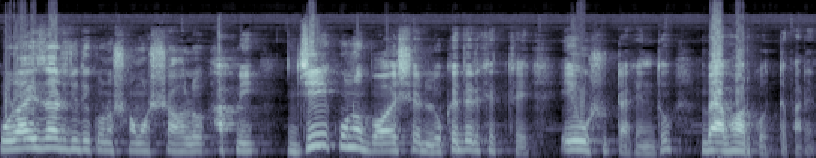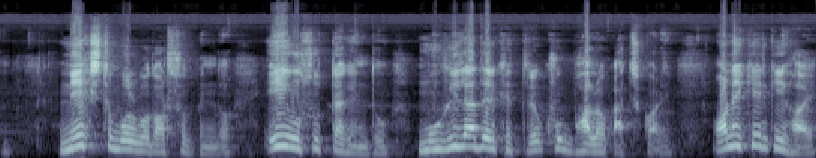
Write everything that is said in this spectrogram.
কোরাইজার যদি কোনো সমস্যা হলো, আপনি যে কোনো বয়সের লোকেদের ক্ষেত্রে এই ওষুধটা কিন্তু ব্যবহার করতে পারেন। নেক্সট বলব দর্শকবৃন্দ, এই ওষুধটা কিন্তু মহিলাদের ক্ষেত্রেও খুব ভালো কাজ করে। অনেকের কি হয়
